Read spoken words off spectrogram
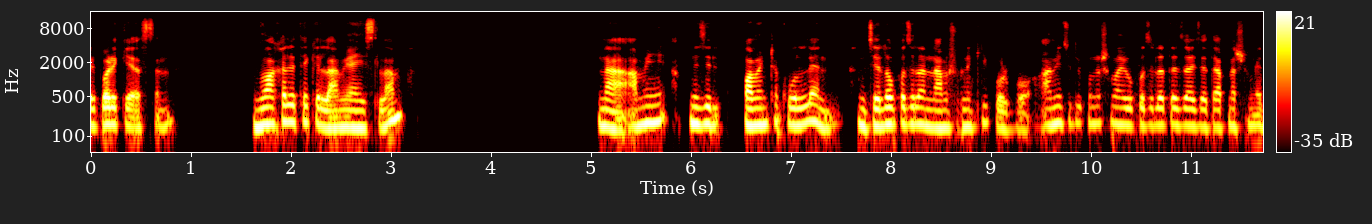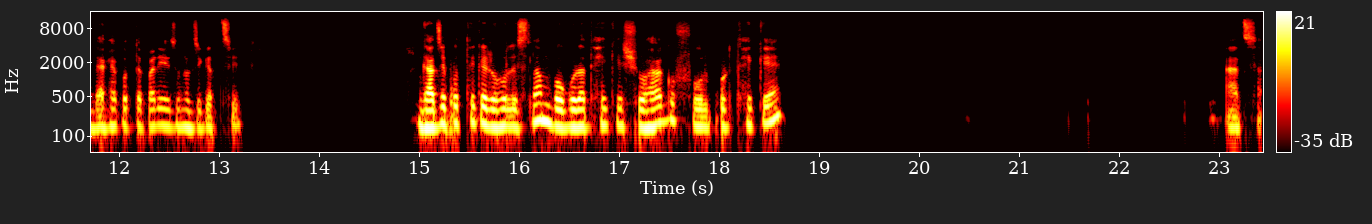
এরপরে কে আছেন? নোয়াখালী থেকে লামিয়া ইসলাম। না, আমি আপনি যে কমেন্টটা করলেন, জেলা উপজেলার নাম শুনে কি করব? আমি যদি কোনো সময় উপজেলাতে যাই যাতে আপনার সঙ্গে দেখা করতে পারি এই জন্য জিগাচ্ছি। গাজীপুর থেকে রুহুল ইসলাম, বগুড়া থেকে সোহাগ, ফুলপুর থেকে আচ্ছা।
